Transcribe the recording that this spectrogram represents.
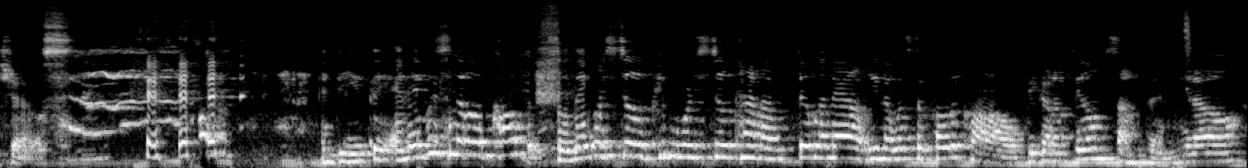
shows. and do you think? And it was middle of COVID, so they were still people were still kind of filling out. You know, what's the protocol if you're going to film something? You know,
